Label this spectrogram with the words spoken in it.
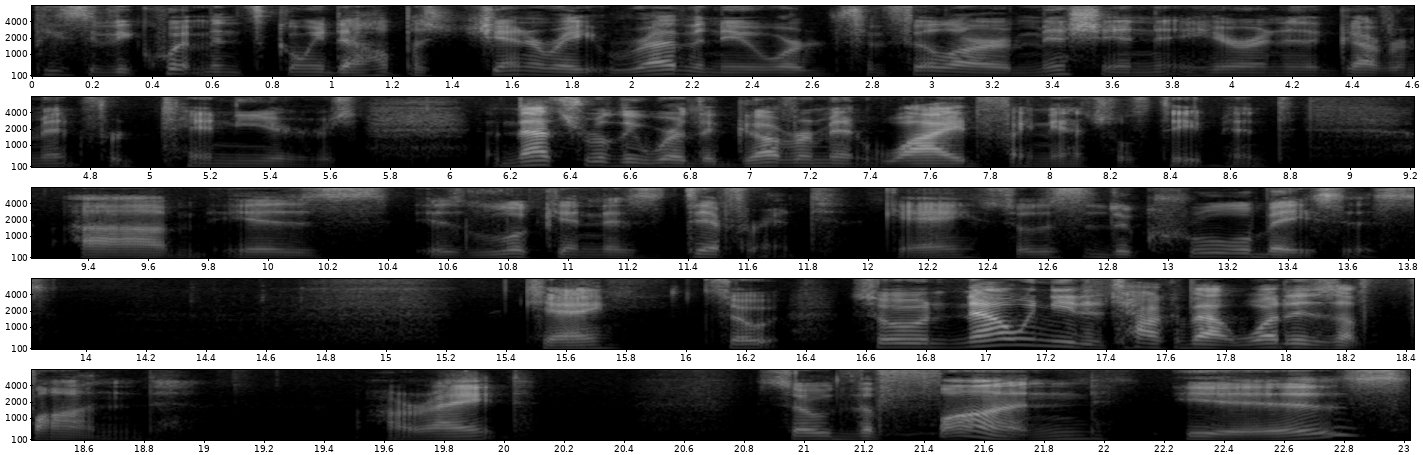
piece of equipment is going to help us generate revenue or fulfill our mission here in the government for 10 years. And that's really where the government-wide financial statement um, is is looking as different. Okay, so this is the accrual basis. Okay, so so now we need to talk about what is a fund. All right, so the fund is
